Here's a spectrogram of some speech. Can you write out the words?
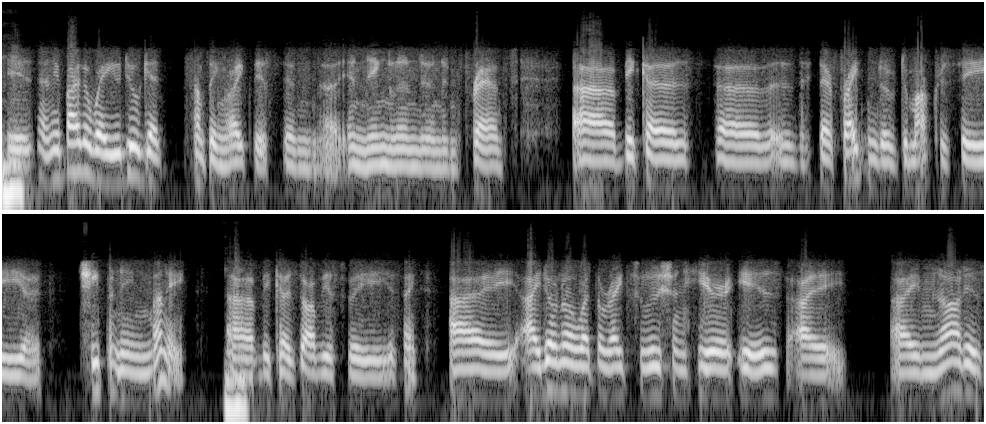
mm-hmm. is, and by the way, you do get something like this in uh, in England and in France uh, because uh, they're frightened of democracy uh, cheapening money. Mm-hmm. because obviously, you think I I don't know what the right solution here is. I I'm not as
